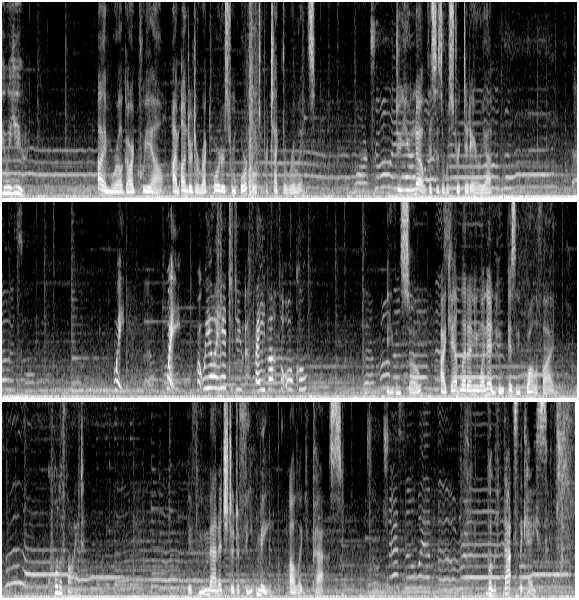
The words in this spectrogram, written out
Who are you? I'm Relgard Quiel. I'm under direct orders from Orcal to protect the ruins. Do you know this is a restricted area? Wait, wait, but we are here to do a favor for Orcal? Even so, I can't let anyone in who isn't qualified. Qualified? If you manage to defeat me, I'll let you pass. Well, if that's the case...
